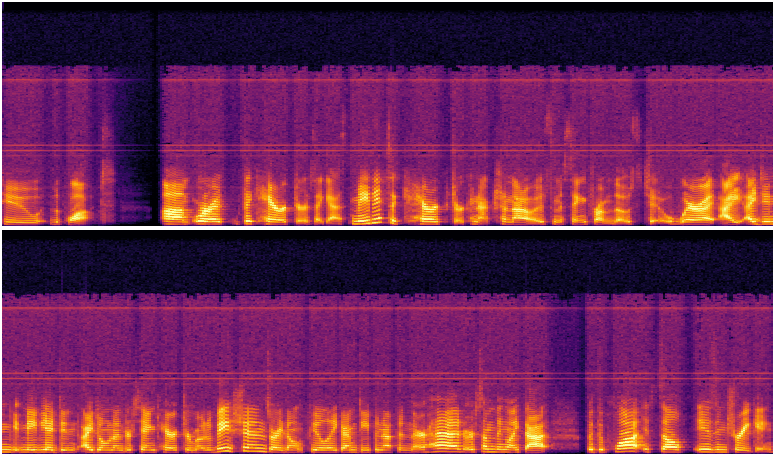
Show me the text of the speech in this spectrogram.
to the plot. Um, or the characters, I guess. Maybe it's a character connection that I was missing from those two, where I, I, I didn't get, maybe I didn't, I don't understand character motivations, or I don't feel like I'm deep enough in their head, or something like that. But the plot itself is intriguing.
